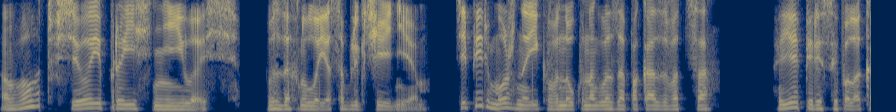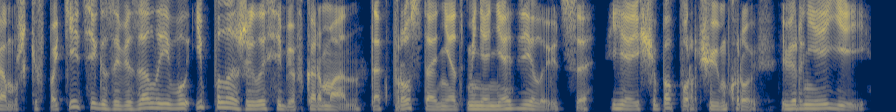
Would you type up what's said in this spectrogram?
«Вот все и прояснилось», – вздохнула я с облегчением. «Теперь можно и к внуку на глаза показываться». Я пересыпала камушки в пакетик, завязала его и положила себе в карман. Так просто они от меня не отделаются. Я еще попорчу им кровь. Вернее, ей.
